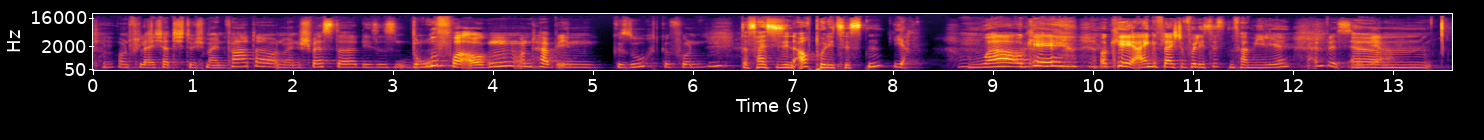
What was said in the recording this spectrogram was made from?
Okay. Und vielleicht hatte ich durch meinen Vater und meine Schwester dieses Beruf vor Augen und habe ihn gesucht, gefunden. Das heißt, Sie sind auch Polizisten? Ja. Wow, okay. Okay, eingefleischte Polizistenfamilie. Ein bisschen, ähm, ja.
